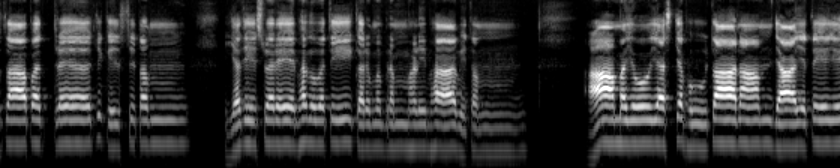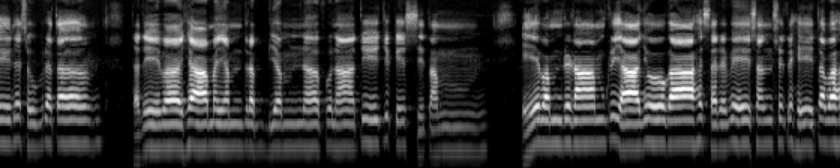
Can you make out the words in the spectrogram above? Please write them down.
तापत्रयचिकित्सितं यदीश्वरे भगवती कर्म ब्रह्मणि भावितम्। आमयो यश्च भूतानां जायते येन सुव्रत। तदेव ह्यामयं द्रव्यं न पुनाति चिकित्सितम्। एवं नृणां क्रियायोगाः सर्वे संसृतहेतवः।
